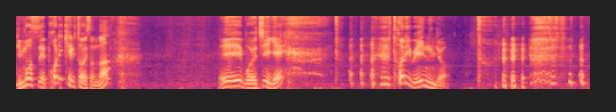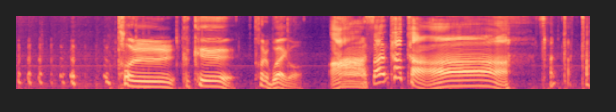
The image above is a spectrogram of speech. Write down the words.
림버스에 퍼리 캐릭터가 있었나? 이 뭐였지 이게? 털이 왜 있는겨? 털 크크 털 뭐야 이거? 아 산타타 아 산타타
